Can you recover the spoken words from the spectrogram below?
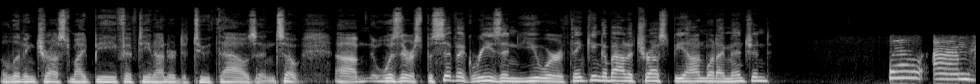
a living trust, might be fifteen hundred to two thousand. So, um, was there a specific reason you were thinking about a trust beyond what I mentioned? Well, um,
